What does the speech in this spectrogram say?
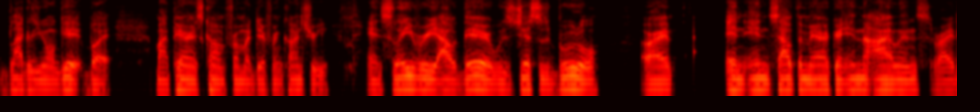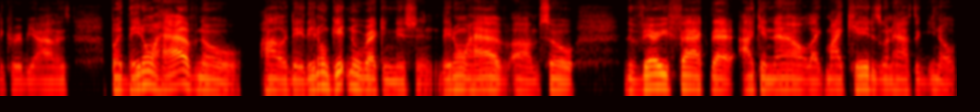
black as you gonna get, but my parents come from a different country and slavery out there was just as brutal all right in in South America, in the islands, right, the Caribbean islands, but they don't have no holiday. They don't get no recognition. They don't have um. So the very fact that I can now, like, my kid is going to have to, you know,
